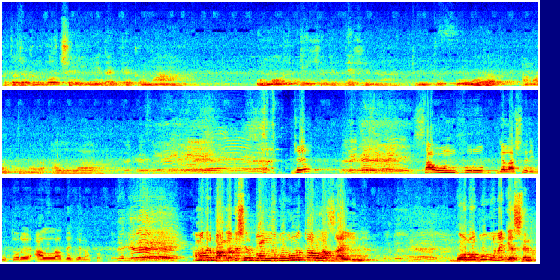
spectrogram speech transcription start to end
কথা যখন বলছে মেয়ে ডাক দেখো মা উমর এইখানে দেখে না কিন্তু উমর আর আমার তোমার আল্লাহ। যে? সাউন্ড ফুরুপ গ্লাসের ভিতরে আল্লাহ দেখে না তো? আমাদের বাংলাদেশের বঙ্গভবনে তো আল্লাহ যাই না। গণভবনে গেছে না।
